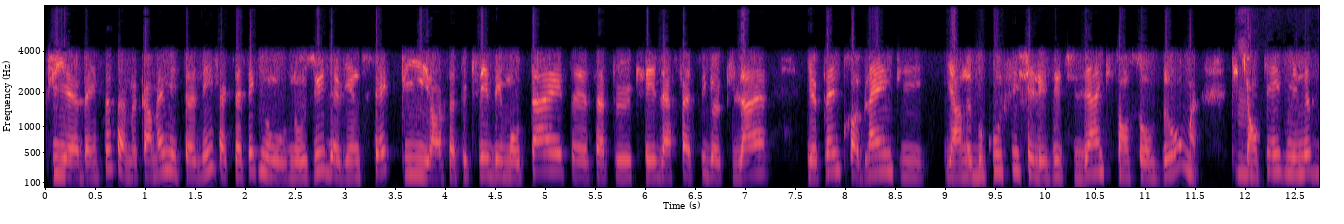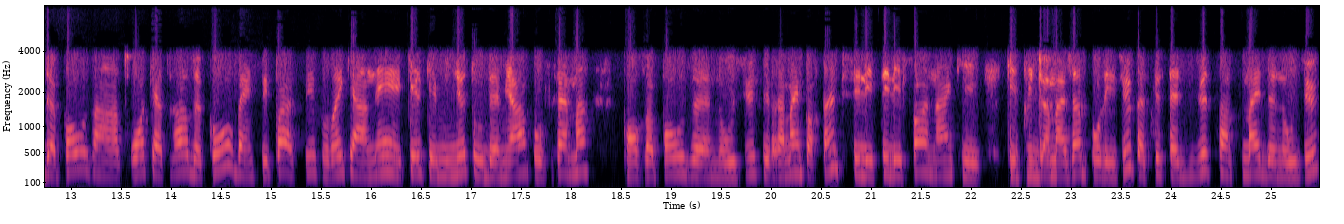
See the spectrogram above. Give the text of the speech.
Puis euh, ben ça, ça m'a quand même étonné. Fait que ça fait que nos, nos yeux deviennent secs, puis ah, ça peut créer des maux de tête, ça peut créer de la fatigue oculaire il y a plein de problèmes, puis il y en a beaucoup aussi chez les étudiants qui sont sur Zoom, puis qui ont 15 minutes de pause en 3-4 heures de cours, ben c'est pas assez. Il faudrait qu'il y en ait quelques minutes ou demi-heure pour vraiment qu'on repose euh, nos yeux. C'est vraiment important. Puis c'est les téléphones hein, qui, est, qui est plus dommageable pour les yeux parce que c'est à 18 cm de nos yeux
